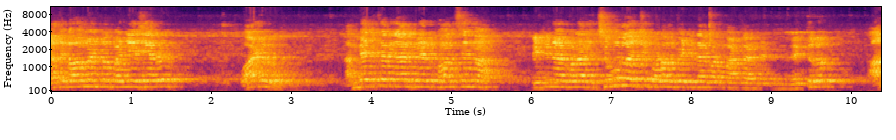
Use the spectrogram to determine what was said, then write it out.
గత గవర్నమెంట్లో పనిచేశారు. వాళ్ళు అంబేద్కర్ గారి పేరు కోనసీమ పెట్టినా కూడా చివరిలో వచ్చి గొడవలు పెట్టినా కూడా మాట్లాడిన వ్యక్తులు. ఆ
